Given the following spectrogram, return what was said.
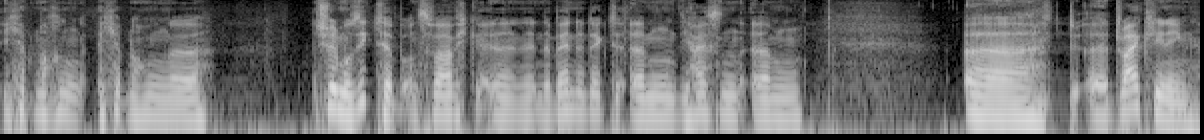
ich habe noch ein, ich habe noch einen äh, schönen Musiktipp. Und zwar habe ich äh, eine eine Band entdeckt, ähm, die heißen ähm, äh, äh, Dry Cleaning,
